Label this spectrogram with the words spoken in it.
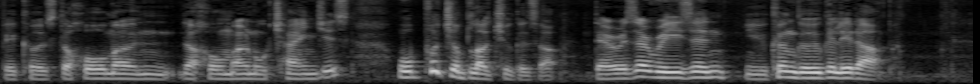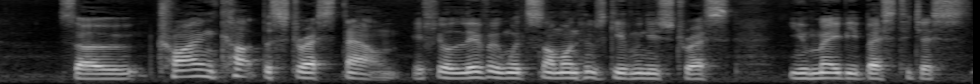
because the hormone, the hormonal changes will put your blood sugars up. There is a reason, you can Google it up. So try and cut the stress down. If you're living with someone who's giving you stress, you may be best to just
